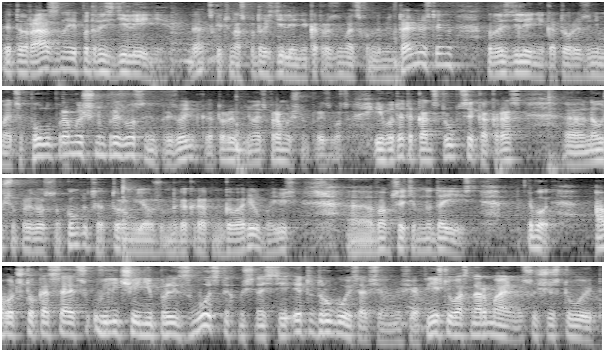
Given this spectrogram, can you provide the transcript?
это разные подразделения. Да? Так сказать, у нас подразделение, которое занимается фундаментальным исследованием, подразделение, которое занимается полупромышленным производством, и производитель, которое занимается промышленным производством. И вот эта конструкция как раз э, научно-производственного комплекса, о котором я уже многократно говорил, боюсь, э, вам с этим надоесть. Вот. А вот что касается увеличения производственных мощностей, это другой совсем эффект. Если у вас нормально существует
